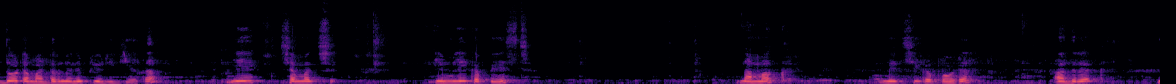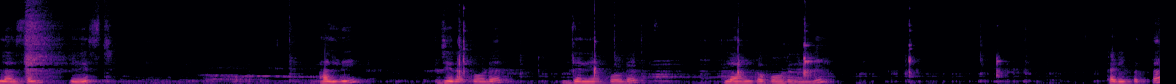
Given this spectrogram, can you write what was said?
दो टमाटर मैंने प्यूरी किया था। एक चम्मच, इमली का पेस्ट, नमक, मिर्ची का पाउडर, अदरक, लहसुन पेस्ट, हल्दी, जीरा पाउडर, धनिया पाउडर, लौंग का पाउडर अंडी कड़ी पत्ता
